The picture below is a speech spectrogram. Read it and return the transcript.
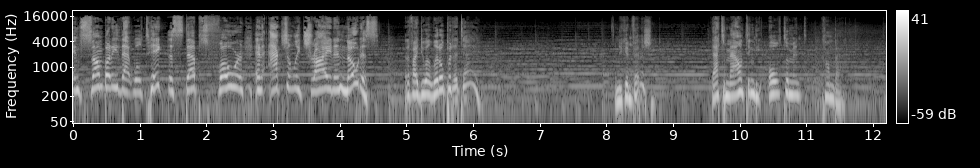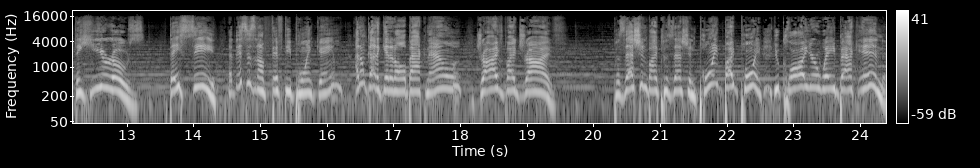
and somebody that will take the steps forward and actually try it and notice that if I do a little bit a day, and you can finish it. That's mounting the ultimate comeback. The heroes, they see that this isn't a 50 point game. I don't got to get it all back now. Drive by drive, possession by possession, point by point, you claw your way back in.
